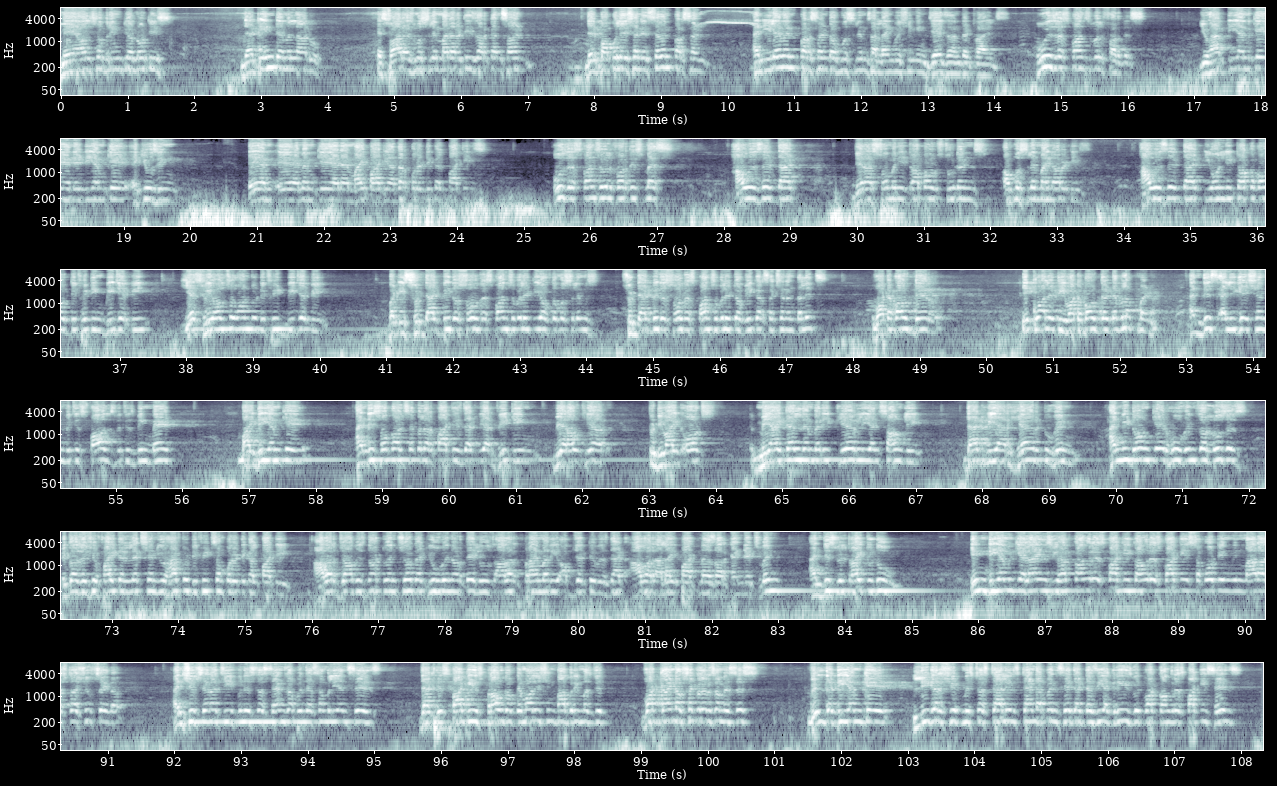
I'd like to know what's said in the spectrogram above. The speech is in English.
May I also bring to your notice that in Tamil Nadu, as far as Muslim minorities are concerned, their population is 7% and 11% of Muslims are languishing in jails and under trials. Who is responsible for this? You have DMK and ADMK accusing AM, AMMK and my party, other political parties. Who's responsible for this mess? How is it that there are so many dropout students of Muslim minorities? How is it that you only talk about defeating BJP? Yes, we also want to defeat BJP. But should that be the sole responsibility of the Muslims? Should that be the sole responsibility of weaker section and Dalits? What about their equality? What about their development? And this allegation, which is false, which is being made by DMK and the so-called secular parties that we are team, we are out here to divide votes. May I tell them very clearly and soundly that we are here to win and we don't care who wins or loses because if you fight an election, you have to defeat some political party. Our job is not to ensure that you win or they lose. Our primary objective is that our ally partners or candidates win and this will try to do. In DMK alliance, you have Congress party. Congress party is supporting in Maharashtra Shiv Sena. And Shiv Sena chief minister stands up in the assembly and says that his party is proud of demolishing Babri Masjid. What kind of secularism is this? Will the DMK leadership, Mr. Stalin, stand up and say that does he agrees with what Congress party says?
